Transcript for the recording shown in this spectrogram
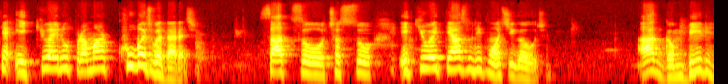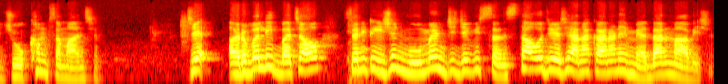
ત્યાં એક્યુઆઈનું પ્રમાણ ખૂબ જ વધારે છે. સાતસો, છસો, એક્યુઆઈ ત્યાં સુધી પહોંચી ગયું છે. આ ગંભીર જોખમ સમાન છે. જે અરવલ્લી બચાવ સેનિટેશન મુવમેન્ટ જેવી સંસ્થાઓ જે છે આના કારણે મેદાનમાં આવી છે.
